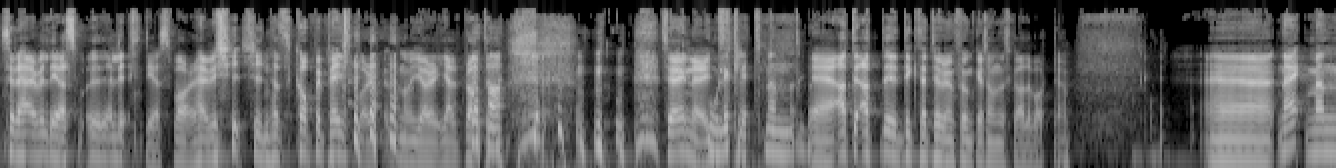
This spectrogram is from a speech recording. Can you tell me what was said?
Så det här är väl deras, eller deras svar, det här är Kinas copy-paste på det, som de gör jävligt bra till. Så jag är nöjd. olyckligt, men... Eh, att, att diktaturen funkar som den ska där borta. Eh, nej, men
